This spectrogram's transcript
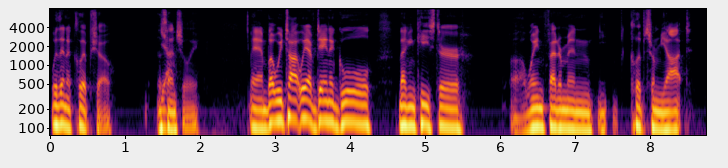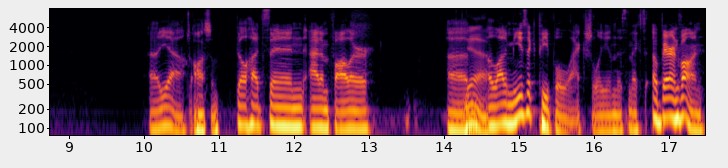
within a clip show, essentially. And but we talk. We have Dana Gould, Megan Koester, uh, Wayne Federman, clips from Yacht. uh, yeah. It's awesome. Bill Hudson, Adam Fowler. Um, Yeah. a lot of music people actually in this mix. Oh, Baron Vaughn.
